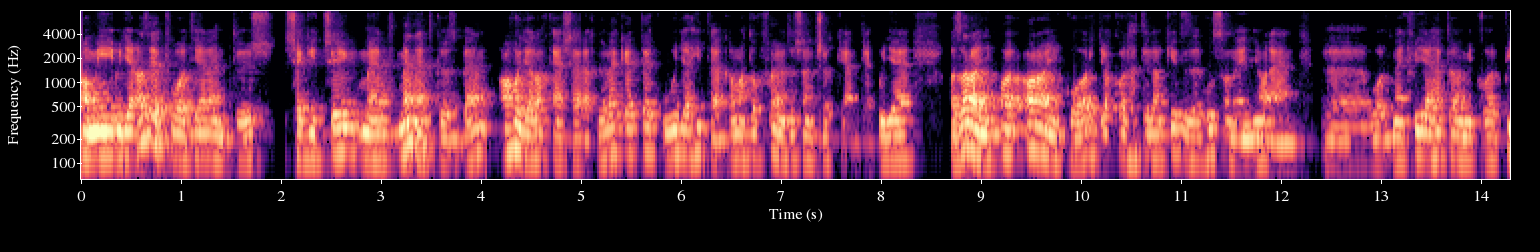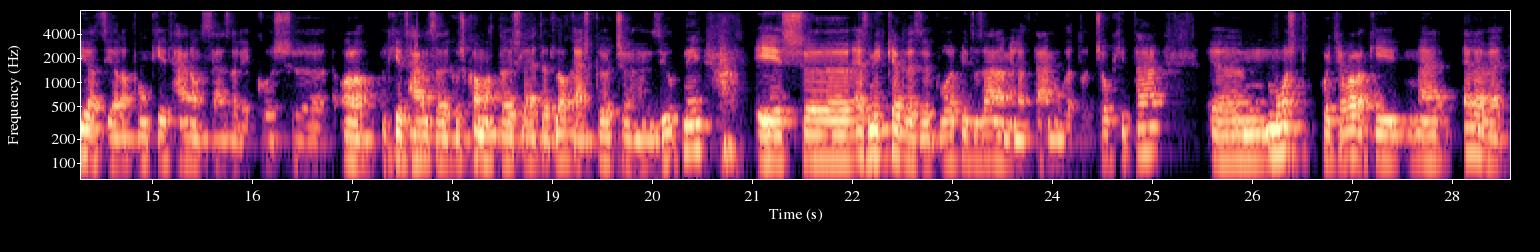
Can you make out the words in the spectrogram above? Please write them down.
ami ugye azért volt jelentős segítség, mert menet közben, ahogy a lakásárak növekedtek, úgy a hitelkamatok folyamatosan csökkentek. Ugye az arany, aranykor gyakorlatilag 2021 nyarán volt megfigyelhető, amikor piaci alapon 2-3 százalékos, 2-3 százalékos kamattal is lehetett lakáskölcsönhöz jutni, és ez még kedvezőbb volt, mint az államilag támogatott sok hitel, most, hogyha valaki már eleve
